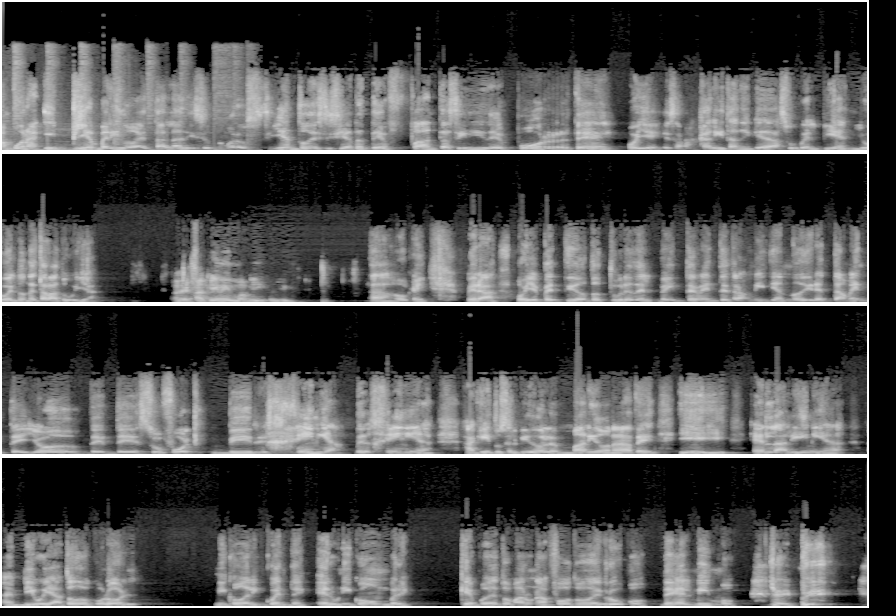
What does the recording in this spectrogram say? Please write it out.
Buenas, buenas y bienvenido a esta la edición número 117 de Fantasy Deporte. Oye, esa mascarita te queda súper bien. Joel, ¿dónde está la tuya? Eh, Aquí mismo, aquí. aquí. Ah, ok. Mira, hoy es 22 de octubre del 2020, transmitiendo directamente yo desde Suffolk, Virginia, Virginia. Aquí tu servidor, Manny Donate, y en la línea, en vivo y a todo color, mi codelincuente, el único hombre que puede tomar una foto de grupo de él mismo, JP.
